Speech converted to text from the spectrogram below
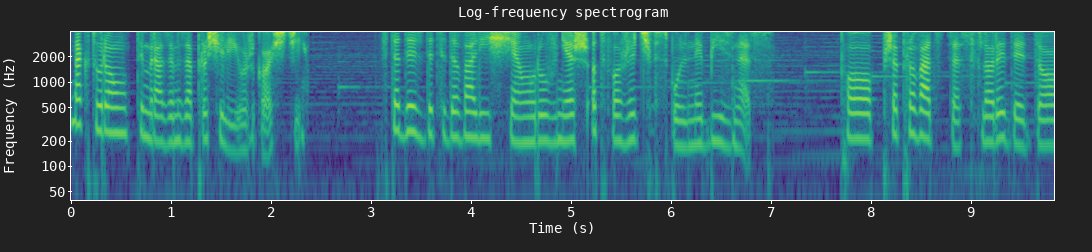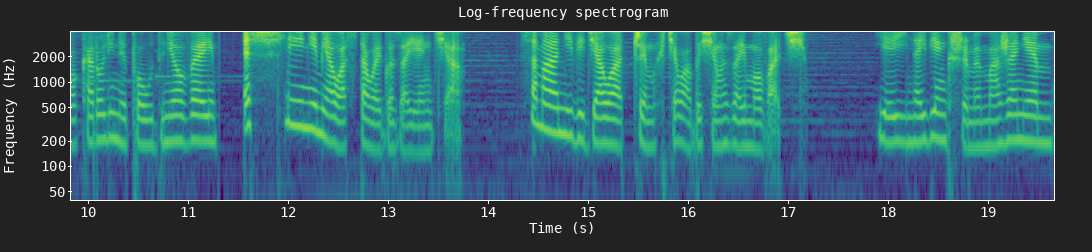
na którą tym razem zaprosili już gości. Wtedy zdecydowali się również otworzyć wspólny biznes. Po przeprowadzce z Florydy do Karoliny Południowej Ashley nie miała stałego zajęcia. Sama nie wiedziała, czym chciałaby się zajmować. Jej największym marzeniem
